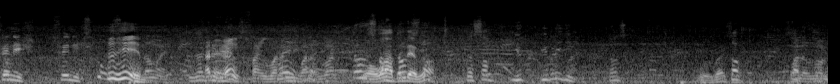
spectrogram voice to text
Finish, finish. To him? I don't know. He's fighting one on one. one. Don't Well, stop, what happened don't bro? stop. There's some, you, you bleeding. Don't stop. Stop. One on one.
